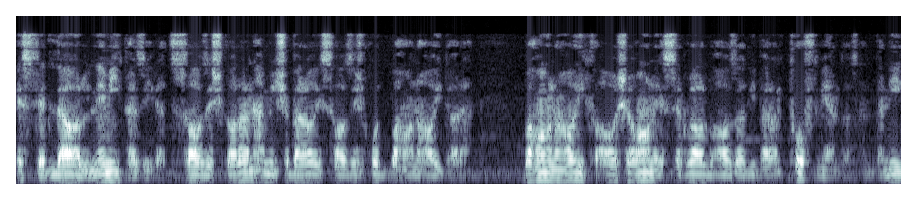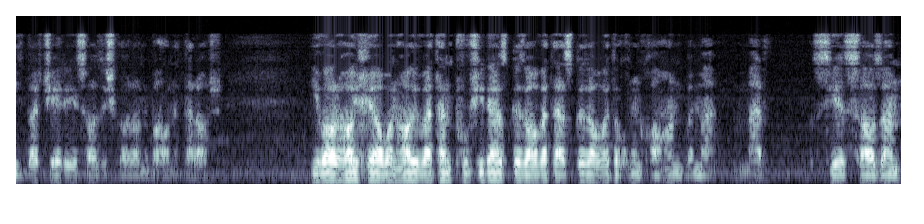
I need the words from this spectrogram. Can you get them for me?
استدلال نمیپذیرد. سازشکاران همیشه برای سازش خود بهانههایی دارند. هایی که عاشقان استقلال و آزادی بر آن تف میاندازند و نیز بر چهره سازشکاران بهانه تراش دیوارهای خیابانهای وطن پوشیده از قضاوت از قضاوت خونخواهان و مرد سازان.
